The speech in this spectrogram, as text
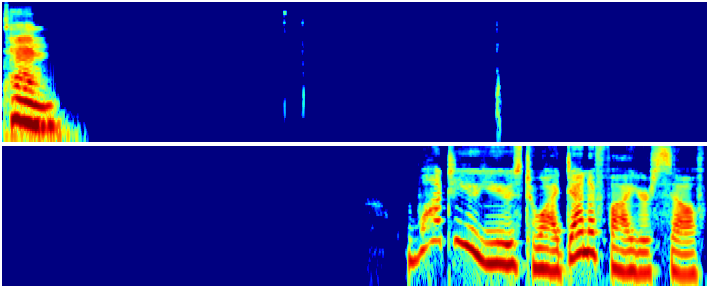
10. What do you use to identify yourself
